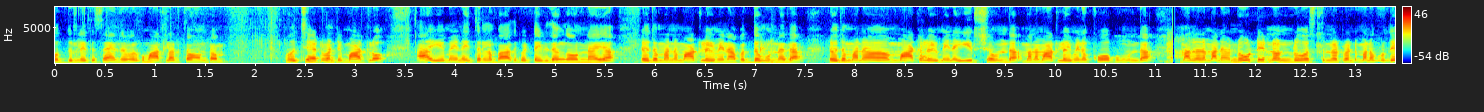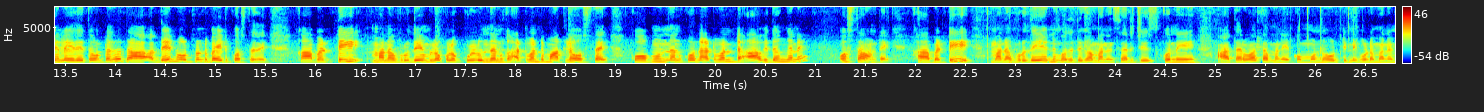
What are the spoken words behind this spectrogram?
పొద్దున్నైతే సాయంత్రం వరకు మాట్లాడుతూ ఉంటాం. వచ్చేటువంటి మాటలో ఆ, ఏమైనా ఇతరులను బాధ పెట్టే విధంగా ఉన్నాయా? లేదా మన మాటలో ఏమైనా అబద్ధం ఉన్నదా? లేదా మన మాటలో ఏమైనా ఈర్ష్య ఉందా? మన మాటలో ఏమైనా కోపం ఉందా? మన మన నోటి నుండి వస్తున్నటువంటి మన హృదయంలో ఏదైతే ఉంటుందో అదే నోటి నుండి బయటకు వస్తుంది. కాబట్టి మన హృదయంలో ఒక కుళ్ళు ఉందనుకో అటువంటి మాటలే వస్తాయి. కోపం ఉందనుకో అటువంటి ఆ విధంగానే వస్తూ ఉంటాయి. కాబట్టి మన హృదయాన్ని మొదటగా మనం సరి చేసుకొని ఆ తర్వాత మన యొక్క నోటిని కూడా మనం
